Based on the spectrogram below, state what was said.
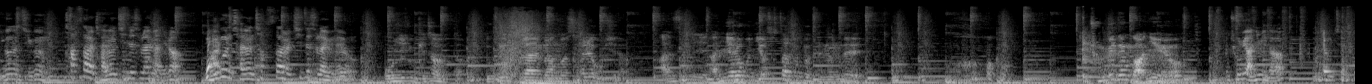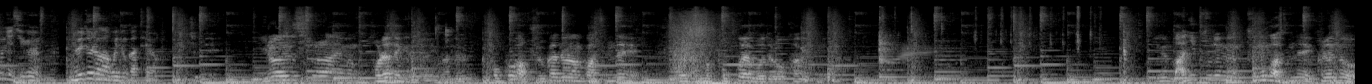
이거는 지금 찹쌀 자연 치즈 슬라임이 아니라 녹은 자연 찹쌀 치즈 슬라임이에요. 오, 이제 좀 괜찮았다. 녹음 슬라임을 한번 살려봅시다. 안 쓰지, 안지 6달 정도 됐는데. 준비된 거 아니에요? 종이 아닙니다. 제 손이 지금 물 들어가고 있는 것 같아요. 이런 슬라임은 버려야 되겠네요. 이거는 복구가 불가능한 것 같은데, 그래서 한번 복구해 보도록 하겠습니다. 이건 많이 뿌리면 굳는 것 같은데, 그래도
